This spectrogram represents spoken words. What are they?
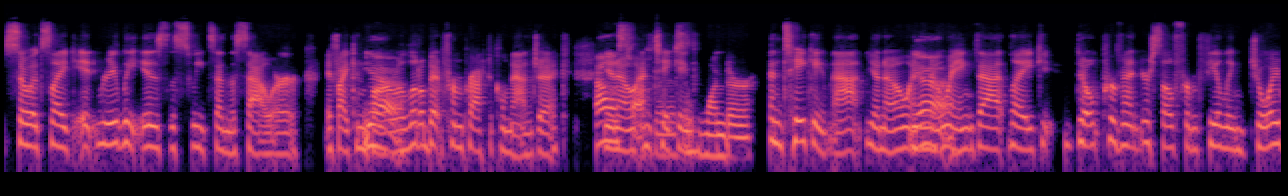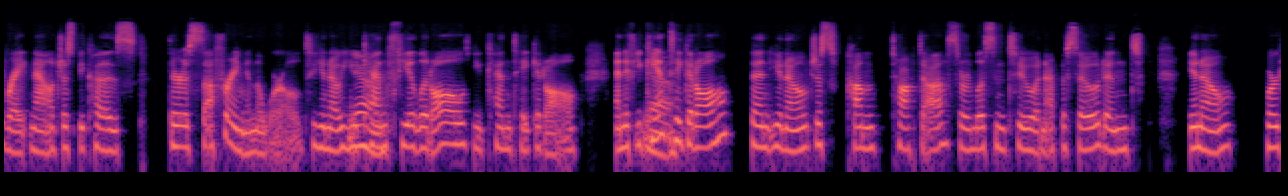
So it's like it really is the sweets and the sour, if I can yeah. borrow a little bit from practical magic, Alice you know, and taking wonder and taking that, you know, and yeah. knowing that like don't prevent yourself from feeling joy right now just because there is suffering in the world. You know, you can feel it all, you can take it all. And if you can't take it all, then you know, just come talk to us or listen to an episode and you know, we're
